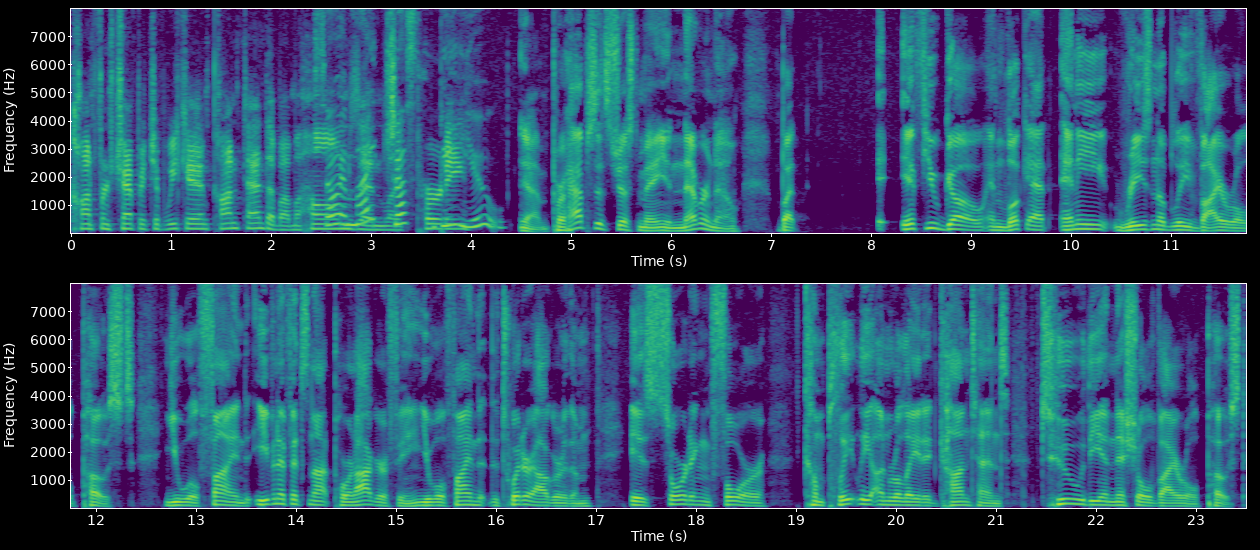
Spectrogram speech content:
conference championship weekend content about Mahomes so it might and like just Purdy. be you. Yeah, perhaps it's just me. You never know. But i- if you go and look at any reasonably viral post, you will find, even if it's not pornography, you will find that the Twitter algorithm is sorting for completely unrelated content to the initial viral post.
